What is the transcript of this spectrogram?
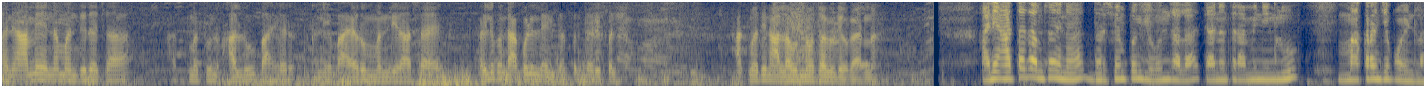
आणि आम्ही आहे ना मंदिराच्या आतमधून आलो बाहेर आणि बाहेरून मंदिर असं आहे. पहिले पण दाखवलेलं एकदा पण तरी पण. आतमधून अलाउड नव्हता व्हिडिओ काढणं. आणि आताच आमचं आहे ना दर्शन पण घेऊन झाला. त्यानंतर आम्ही निघलो माकरांच्या पॉईंटला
